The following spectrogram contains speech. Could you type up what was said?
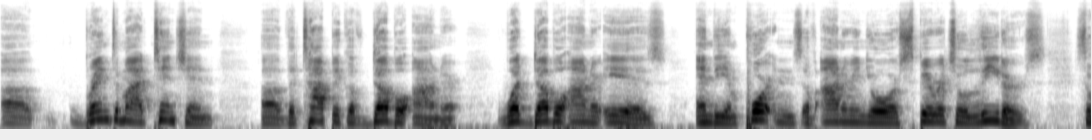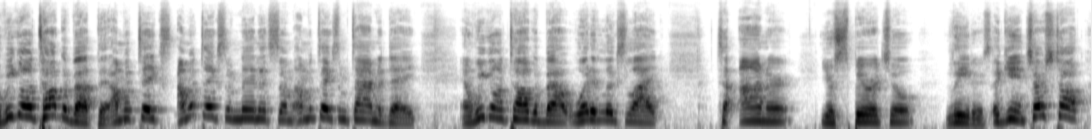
uh, bring to my attention uh, the topic of double honor, what double honor is, and the importance of honoring your spiritual leaders. So we're gonna talk about that. I'm gonna take I'm gonna take some minutes, some I'm gonna take some time today, and we're gonna talk about what it looks like to honor your spiritual leaders. Again, Church Talk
